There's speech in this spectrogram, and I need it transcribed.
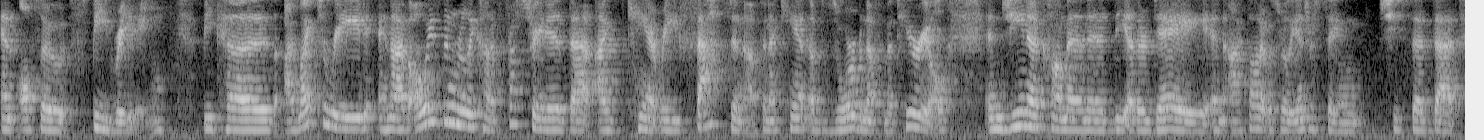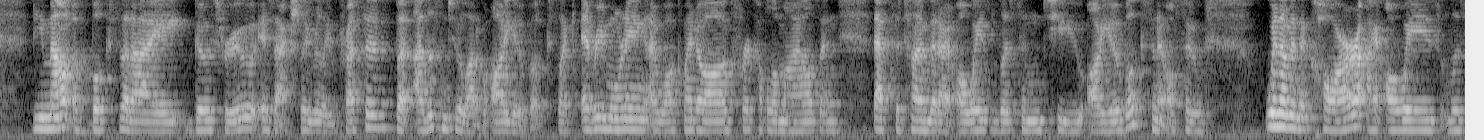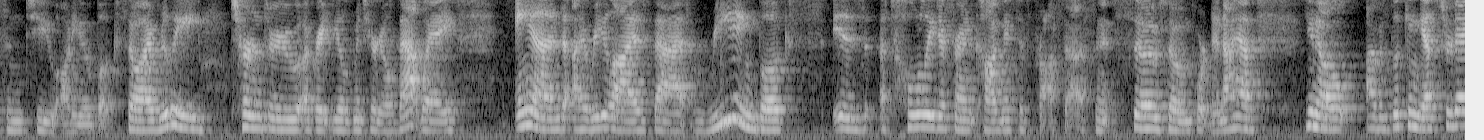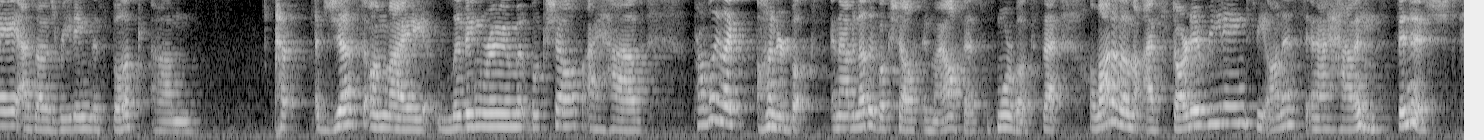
and also speed reading because I like to read and I've always been really kind of frustrated that I can't read fast enough and I can't absorb enough material. And Gina commented the other day, and I thought it was really interesting. She said that the amount of books that I go through is actually really impressive, but I listen to a lot of audiobooks. Like every morning I walk my dog for a couple of miles and that's the time that I always listen to audiobooks and I also when I'm in the car, I always listen to audiobooks. So I really churn through a great deal of material that way. And I realized that reading books is a totally different cognitive process and it's so, so important. And I have you know, I was looking yesterday as I was reading this book. Um, just on my living room bookshelf, I have probably like 100 books and I have another bookshelf in my office with more books that a lot of them I've started reading to be honest and I haven't finished.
